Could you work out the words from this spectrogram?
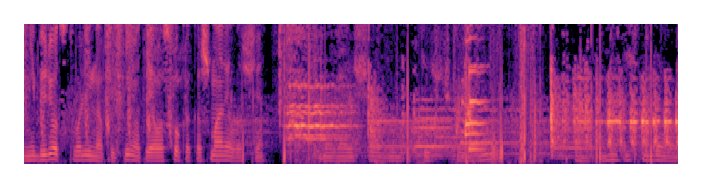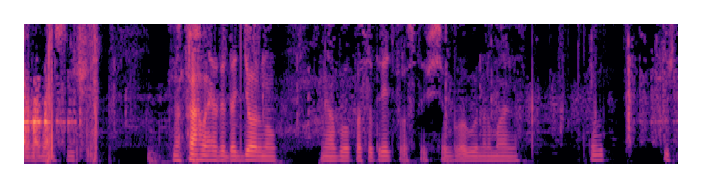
Не берет стволина, прикинь, вот я его сколько кошмарил вообще. Давай еще одну аптечечку возьму. Так, ну здесь было в любом случае. Направо я тогда дернул. Надо было посмотреть просто, и все было бы нормально. Это вот их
